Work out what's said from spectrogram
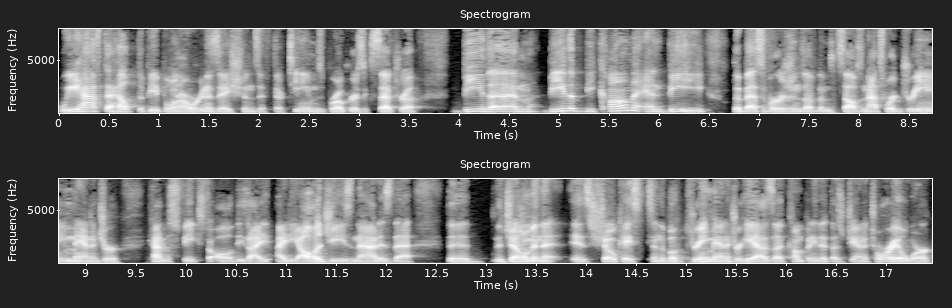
We have to help the people in our organizations if they're teams brokers etc be them be the become and be the best versions of themselves and that's where dream manager kind of speaks to all of these ideologies and that is that the the gentleman that is showcased in the book dream manager he has a company that does janitorial work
